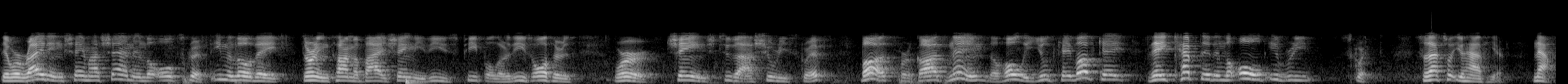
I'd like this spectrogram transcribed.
they were writing Shem Hashem in the old script. Even though they, during the time of Bayis Sheni, these people or these authors were changed to the Ashuri script, but for God's name, the holy Yud Ke Vav Ke, they kept it in the old Ivri script. So that's what you have here. Now,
